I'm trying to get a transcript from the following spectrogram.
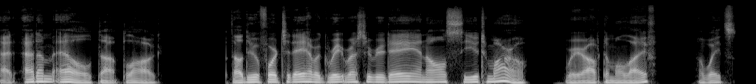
at adaml.blog. But that'll do it for today. Have a great rest of your day, and I'll see you tomorrow, where your optimal life awaits.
